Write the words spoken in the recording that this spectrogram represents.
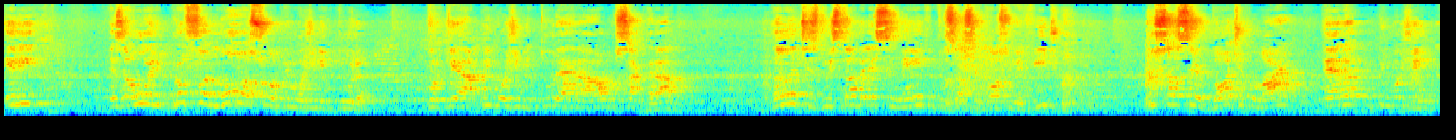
ele, Esaú, ele profanou a sua primogenitura, porque a primogenitura era algo sagrado. Antes do estabelecimento do sacerdócio levítico, o sacerdote do lar era o primogênito.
